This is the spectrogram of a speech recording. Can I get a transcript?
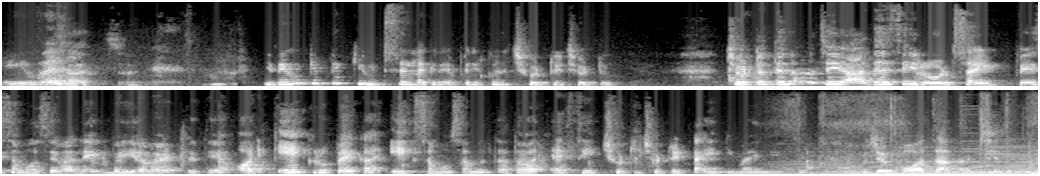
table. अच्छा ये देखो कितने क्यूट से लग रहे हैं बिल्कुल छोटू छोटू छोटे थे ना, मुझे याद है ऐसे ही रोड साइड पे समोसे वाले एक भैया बैठते थे और एक रुपए का एक समोसा मिलता था और ऐसे ही छोटे छोटे टाइगी माइनी से। मुझे बहुत ज़्यादा अच्छे लगते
